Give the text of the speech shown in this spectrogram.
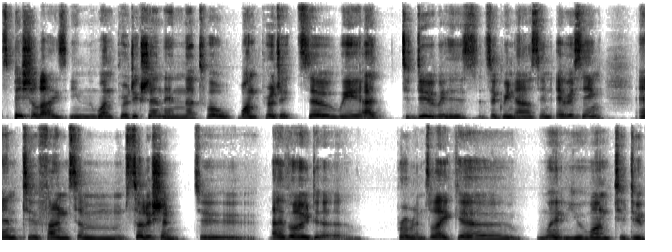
specialized in one production and not for one project. So we had to do with the greenhouse and everything and to find some solution to avoid uh, problems like uh, when you want to do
